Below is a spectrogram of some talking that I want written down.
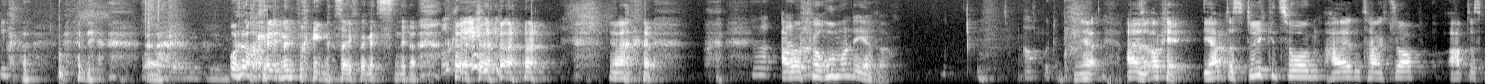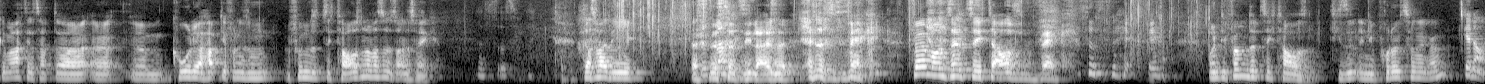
Und auch Geld mitbringen. Und auch Geld mitbringen, das habe ich vergessen, ja. Okay. ja. Aber also, für Ruhm und Ehre. auch gut. Ja, also okay, ihr habt das durchgezogen, halben Tag Job, habt das gemacht, jetzt habt ihr äh, ähm, Kohle, habt ihr von diesen 75.000 oder was ist alles weg? Das ist Das war die, das flüstert sie leise, es ist weg. 75.000 weg. Das ist weg, ja. Und die 75.000, die sind in die Produktion gegangen? Genau,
